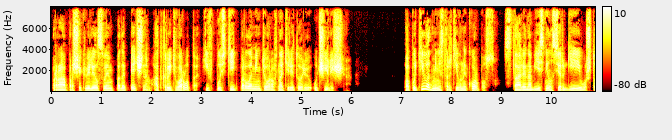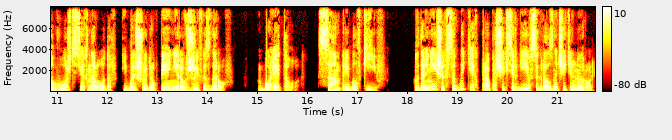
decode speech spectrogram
Прапорщик велел своим подопечным открыть ворота и впустить парламентеров на территорию училища. По пути в административный корпус Сталин объяснил Сергееву, что вождь всех народов и большой друг пионеров жив и здоров. Более того, сам прибыл в Киев. В дальнейших событиях прапорщик Сергеев сыграл значительную роль.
